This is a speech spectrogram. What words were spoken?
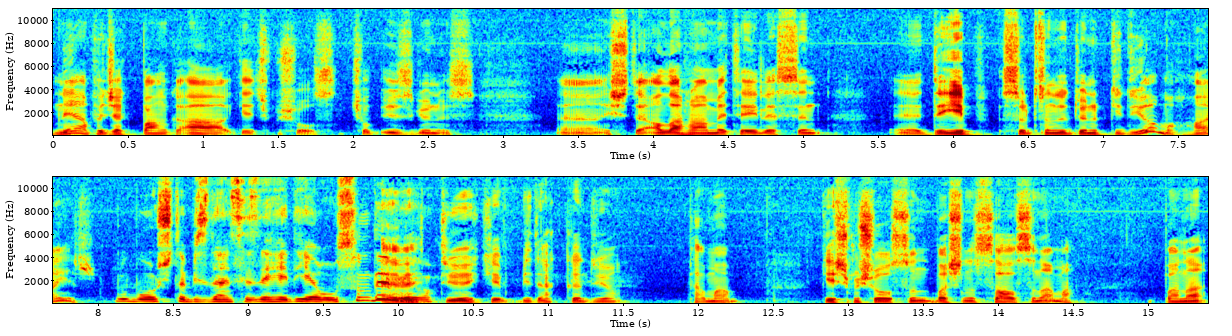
Ne yapacak banka? Aa geçmiş olsun. Çok üzgünüz. Ee, işte Allah rahmet eylesin e, deyip sırtını dönüp gidiyor mu? Hayır. Bu borç da bizden size hediye olsun demiyor. Evet diyor ki bir dakika diyor. Tamam geçmiş olsun başınız sağ olsun ama bana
